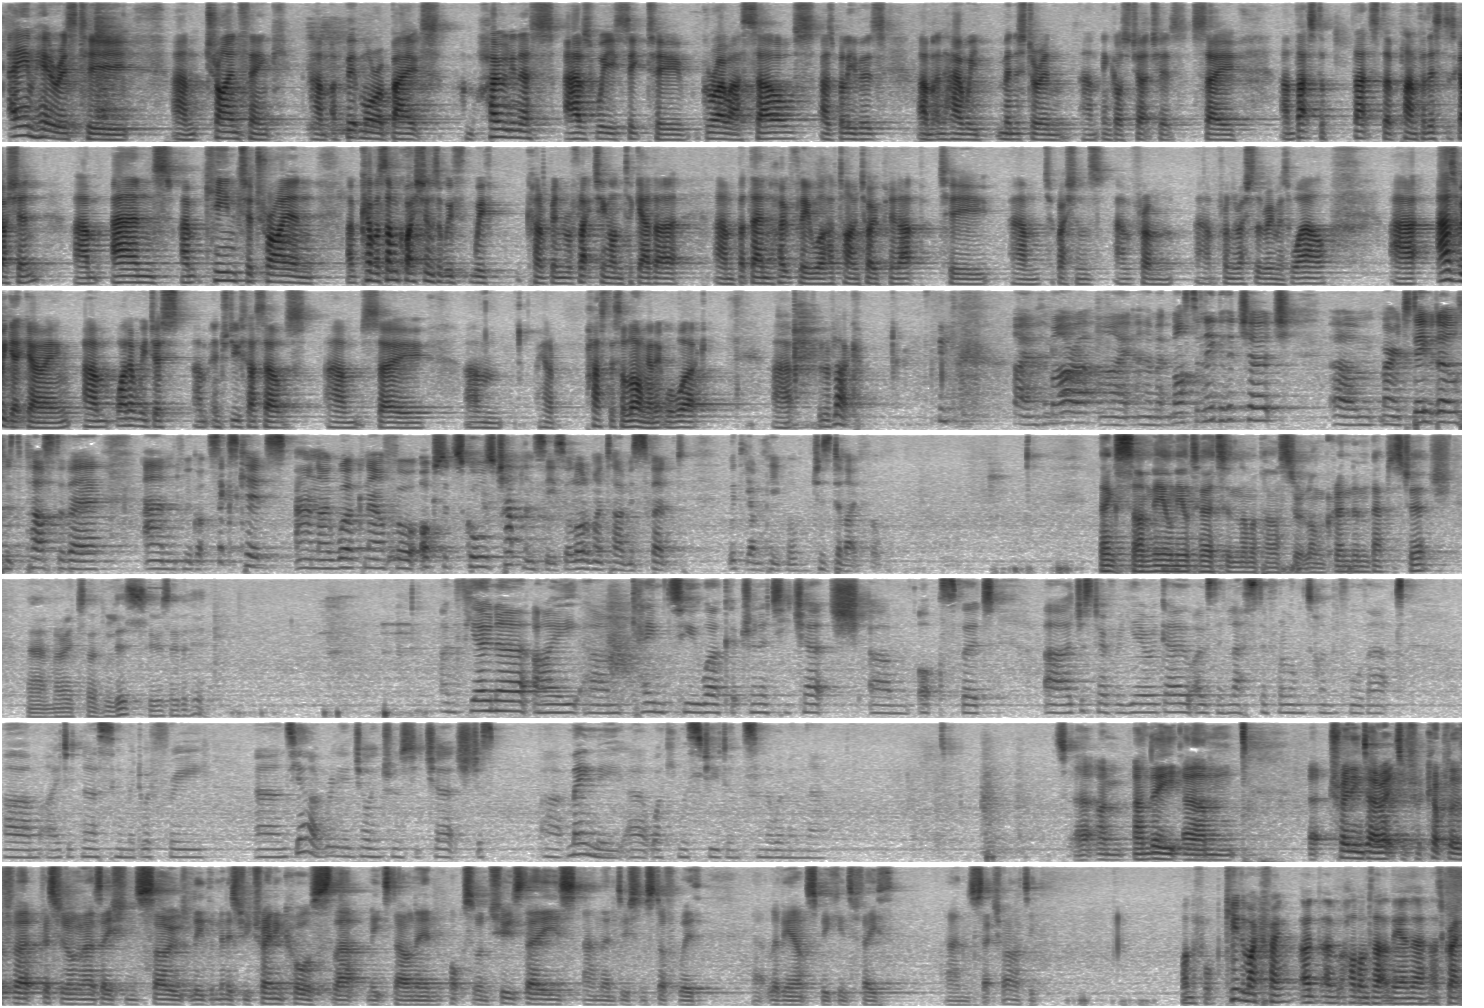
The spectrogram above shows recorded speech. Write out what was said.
Aim here is to um, try and think um, a bit more about um, holiness as we seek to grow ourselves as believers um, and how we minister in, um, in God's churches. So that's, the, that's the plan for this discussion. and I'm keen to try and cover some questions that we've, we've kind of been reflecting on together, um, but then hopefully we'll have time to open it up to, um, to questions um, from, um, from the rest of the room as well. Uh, as we get going, um, why don't we just introduce ourselves? so I'm going to pass this along and it will work. Uh, bit of luck. Hi, I'm Hamara. I am at Marston Neighbourhood Church, um, married to David Earl, who's the pastor there, and we've got six kids, and I work now for Oxford Schools chaplaincy, so a lot of my time is spent with young people, which is delightful. Thanks. I'm Neil, Neil Turton. I'm a pastor at Long Crendon Baptist Church, and married to Liz, who is over here. I'm Fiona. I um, came to work at Trinity Church, um, Oxford, uh, just over a year ago. I was in Leicester for a long time before that. Um, I did nursing and midwifery, and yeah, really enjoying Trinity Church, just uh, mainly uh, working with students and the women there. Uh, I'm Andy, um, training director for a couple of uh, Christian organisations, so lead the ministry training course that meets down in Oxford on Tuesdays, and then do some stuff with uh, living out, speaking to faith and sexuality. Wonderful. Keep the microphone. hold on to that at the end there. That's great.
